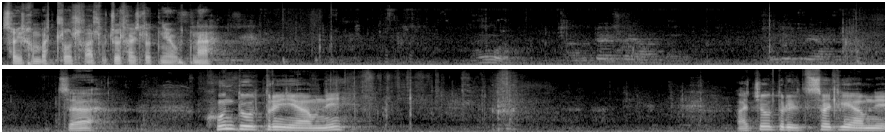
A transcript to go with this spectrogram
соёрхон батлуулах албажуулах ажлууд нь явагдана. За хүнд үйлдвэрийн яамны Аж үйлдвэр эрдэс соёлын яамны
